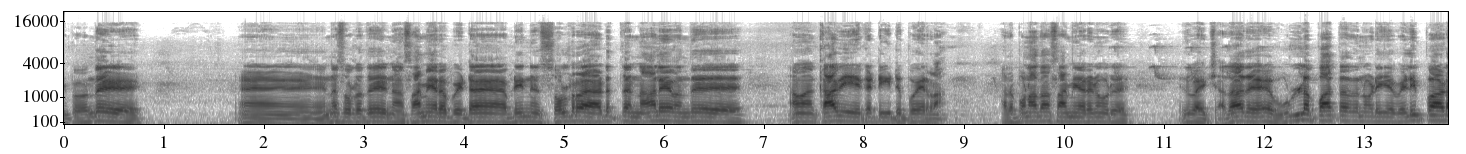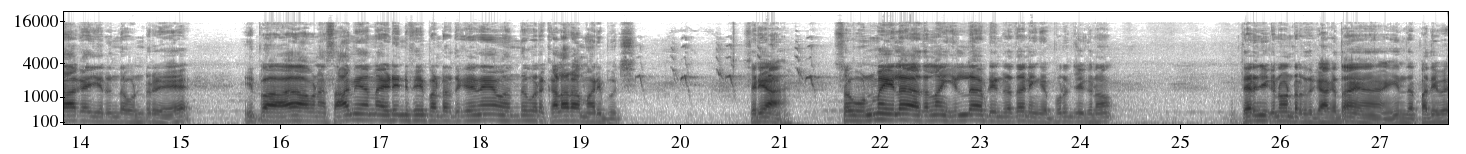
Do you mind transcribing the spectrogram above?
இப்போ வந்து என்ன சொல்கிறது நான் சாமியாரை போயிட்டேன் அப்படின்னு சொல்கிற அடுத்த நாளே வந்து அவன் காவியை கட்டிக்கிட்டு போயிடுறான். அதை போனால் தான் சாமியார்னு ஒரு இதுவாயிடுச்சு. அதாவது உள்ளே பார்த்ததனுடைய வெளிப்பாடாக இருந்த ஒன்று இப்போ அவனை சாமியார்னு ஐடென்டிஃபை பண்ணுறதுக்குனே வந்து ஒரு கலராக மாறி போச்சு. சரியா? ஸோ உண்மையில் அதெல்லாம் இல்லை அப்படின்றத நீங்கள் புரிஞ்சுக்கணும். தெரிஞ்சுக்கணுன்றதுக்காக தான் இந்த பதிவு.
